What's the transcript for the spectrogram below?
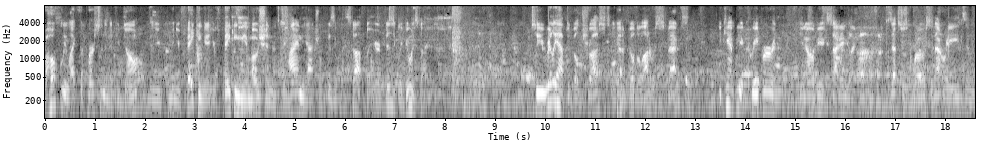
hopefully like the person. And if you don't, then you. I mean, you're faking it. You're faking the emotion that's behind the actual physical stuff, but you're physically doing stuff. So you really have to build trust. You got to build a lot of respect. You can't be a creeper and you know be excited. You're like, oh, because that's just gross and that reads and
